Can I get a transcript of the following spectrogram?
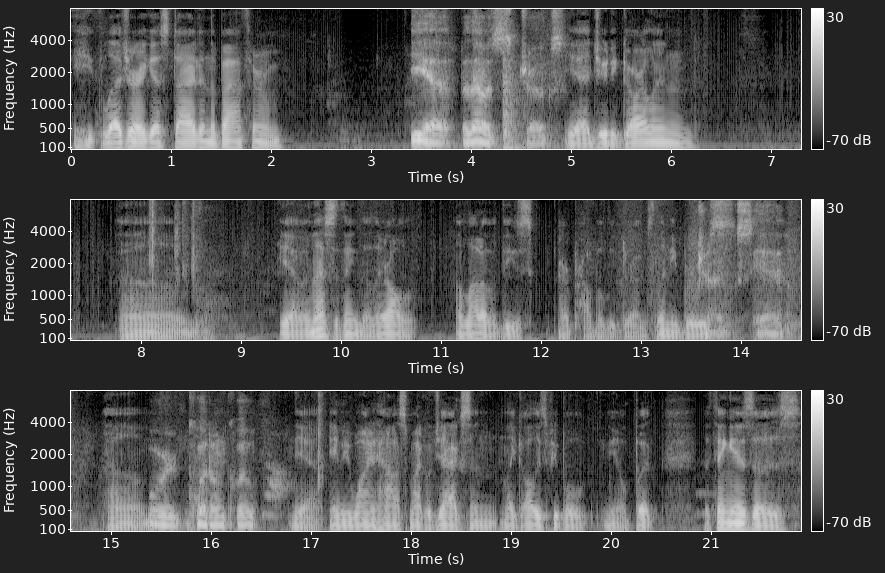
Heath Ledger, I guess, died in the bathroom. Yeah, but that was drugs. Yeah, Judy Garland. Um, yeah, and that's the thing though. They're all a lot of these are probably drugs. Lenny Bruce. Drugs, yeah. Um, Or quote unquote. yeah, Amy Winehouse, Michael Jackson, like all these people, you know. But The thing is, is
